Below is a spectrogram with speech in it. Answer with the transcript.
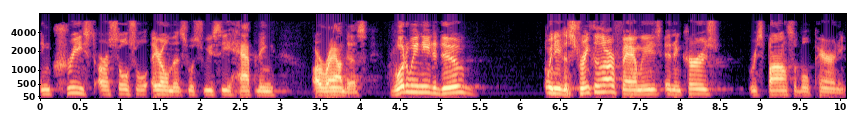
increased our social ailments, which we see happening around us. What do we need to do? We need to strengthen our families and encourage responsible parenting.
